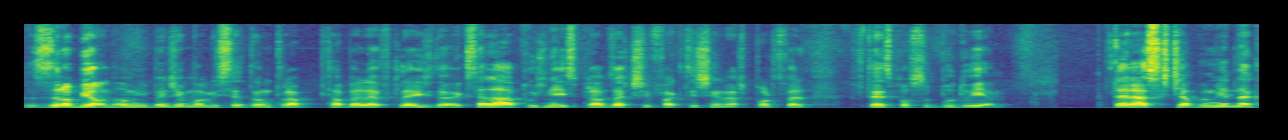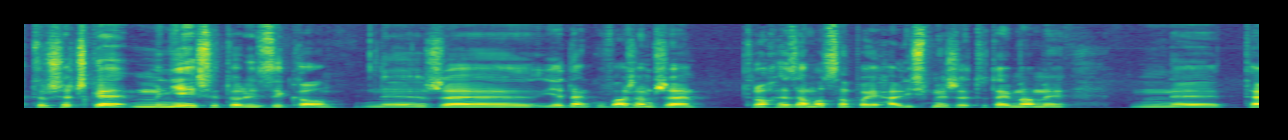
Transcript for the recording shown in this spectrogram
zrobioną i będziemy mogli sobie tą tabelę wkleić do Excela, a później sprawdzać, czy faktycznie nasz portfel w ten sposób budujemy. Teraz chciałbym jednak troszeczkę mniejsze to ryzyko, e, że jednak uważam, że trochę za mocno pojechaliśmy, że tutaj mamy mm, te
